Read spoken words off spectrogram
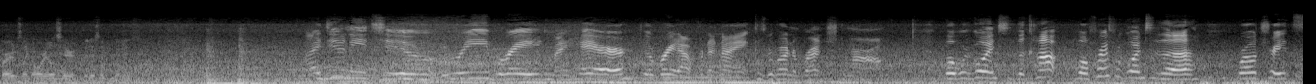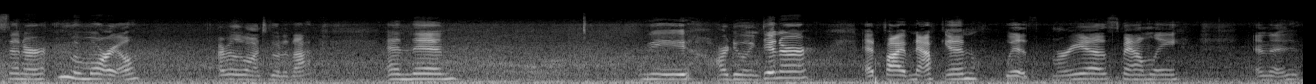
birds like Orioles here. They just have goodies. I do need to re-braid my hair, do a braid out for tonight because we're going to brunch tomorrow. But we're going to the cop. Well, first we're going to the World Trade Center Memorial. I really wanted to go to that, and then we are doing dinner at Five Napkin with Maria's family, and then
